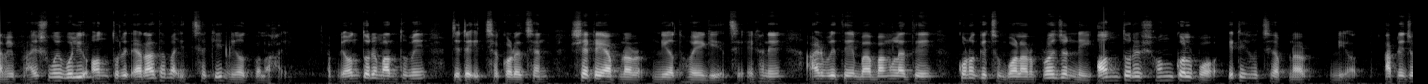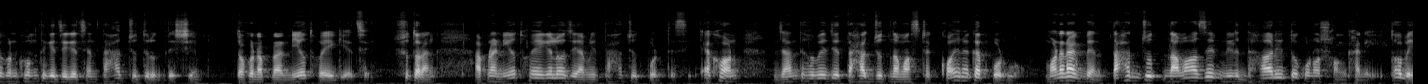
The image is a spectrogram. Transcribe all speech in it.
আমি প্রায় সময় বলি অন্তরের এরাদা বা ইচ্ছাকে নিয়ত বলা হয়। আপনি অন্তরের মাধ্যমে যেটা ইচ্ছা করেছেন, সেটাই আপনার নিয়ত হয়ে গিয়েছে। এখানে আরবিতে বা বাংলাতে কোনো কিছু বলার প্রয়োজন নেই। অন্তরের সংকল্প, এটাই হচ্ছে আপনার নিয়ত। আপনি যখন ঘুম থেকে জেগেছেন, তাহাজ্জুদের উদ্দেশ্যে, তখন আপনার নিয়ত হয়ে গিয়েছে। সুতরাং আপনার নিয়ত হয়ে গেল যে আমি তাহাজ্জুদ পড়তেছি। এখন জানতে হবে যে তাহাজ্জুদ নামাজটা কয় রাকাত পড়ব? মনে রাখবেন, তাহাজ্জুদ নামাজের নির্ধারিত কোনো সংখ্যা নেই। তবে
